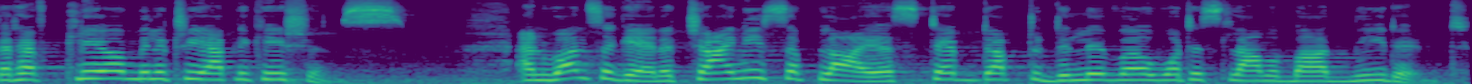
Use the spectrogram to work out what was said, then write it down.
that have clear military applications. And once again, a Chinese supplier stepped up to deliver what Islamabad needed.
